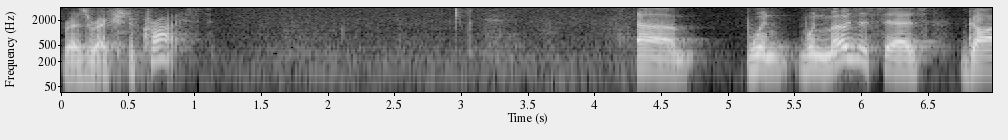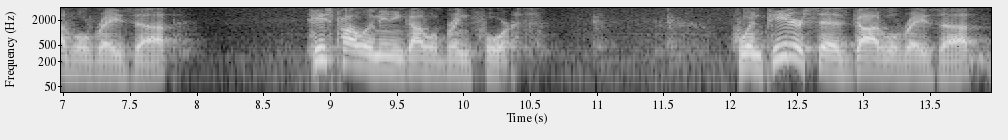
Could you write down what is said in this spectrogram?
resurrection of Christ. Um, when, when Moses says God will raise up, he's probably meaning God will bring forth. When Peter says God will raise up,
